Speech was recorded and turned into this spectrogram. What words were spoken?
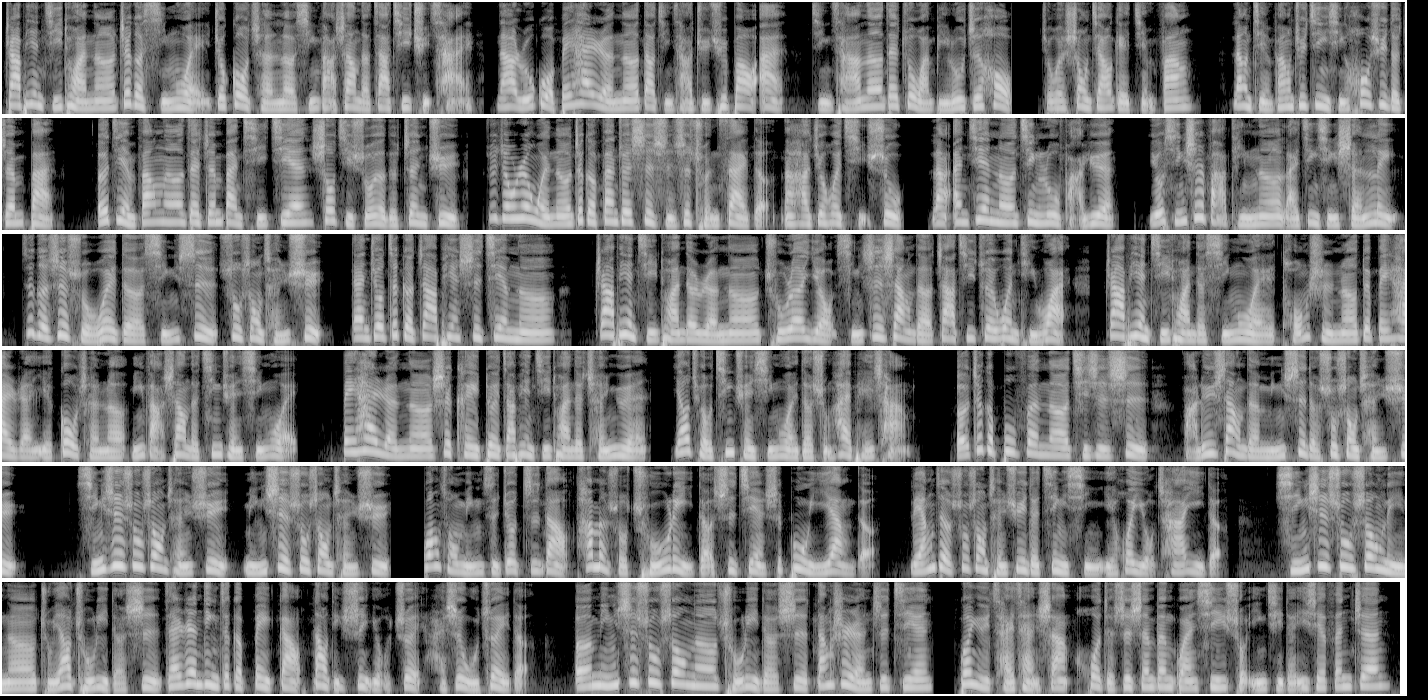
诈骗集团呢，这个行为就构成了刑法上的诈欺取财。那如果被害人呢，到警察局去报案，警察呢，在做完笔录之后，就会送交给检方，让检方去进行后续的侦办。而检方呢，在侦办期间收集所有的证据，最终认为呢，这个犯罪事实是存在的，那他就会起诉，让案件呢进入法院，由刑事法庭呢来进行审理。这个是所谓的刑事诉讼程序。但就这个诈骗事件呢，诈骗集团的人呢，除了有刑事上的诈欺罪问题外，诈骗集团的行为，同时呢，对被害人也构成了民法上的侵权行为。被害人呢，是可以对诈骗集团的成员要求侵权行为的损害赔偿。而这个部分呢，其实是法律上的民事的诉讼程序，刑事诉讼程序、民事诉讼程序。光从名字就知道，他们所处理的事件是不一样的，两者诉讼程序的进行也会有差异的。刑事诉讼里呢，主要处理的是在认定这个被告到底是有罪还是无罪的；而民事诉讼呢，处理的是当事人之间关于财产上或者是身份关系所引起的一些纷争。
